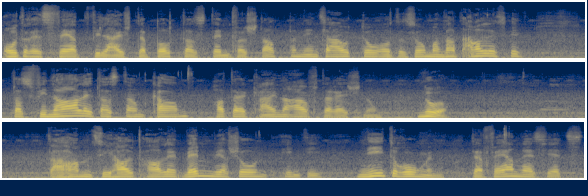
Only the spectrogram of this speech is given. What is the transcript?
Oder es fährt vielleicht der Bottas dem Verstappen ins Auto oder so. Man hat alles. Das Finale, das dann kam, hatte keiner auf der Rechnung. Nur, da haben sie halt alle, wenn wir schon in die Niederungen der Fairness jetzt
